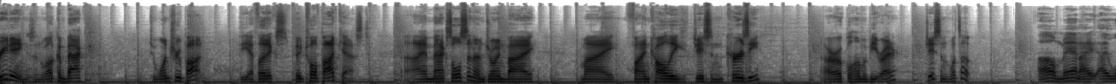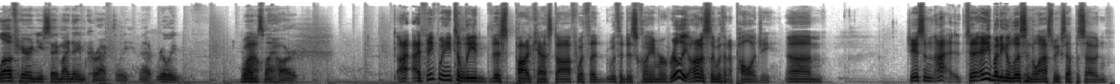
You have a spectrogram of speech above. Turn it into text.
Greetings and welcome back to One True Pod, the Athletics Big 12 podcast. Uh, I am Max Olson. I'm joined by my fine colleague Jason Kersey, our Oklahoma beat writer. Jason, what's up? Oh man, I, I love hearing you say my name correctly. That really warms wow. my heart. I, I, think we need to lead this podcast off with a with a disclaimer. Really, honestly, with an apology. Um, Jason, I, to anybody who listened to last week's episode,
